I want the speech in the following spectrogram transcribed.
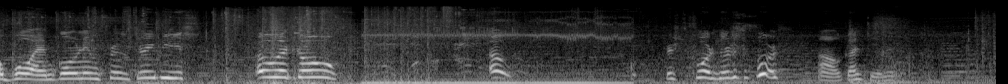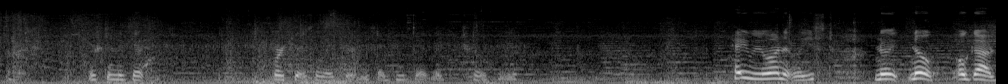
Oh boy, I'm going in for the three piece. Oh, let's go. Oh. There's the fourth, there's the fourth. Oh, god damn it. We're gonna get four kills in like 30 seconds, get like a trophy. Hey, we won at least. No, no, oh god.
